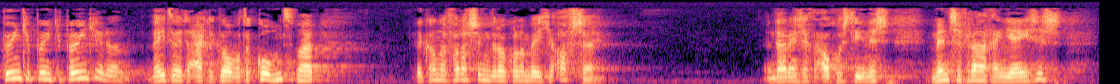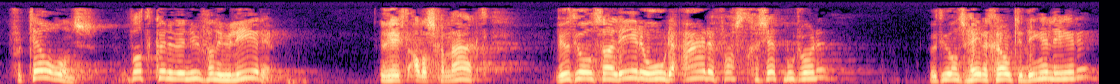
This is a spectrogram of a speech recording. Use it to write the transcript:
puntje, puntje, puntje. Dan weten we het eigenlijk wel wat er komt, maar dan kan de verrassing er ook wel een beetje af zijn. En daarin zegt Augustinus, mensen vragen aan Jezus, vertel ons, wat kunnen we nu van u leren? U heeft alles gemaakt. Wilt u ons dan leren hoe de aarde vastgezet moet worden? Wilt u ons hele grote dingen leren?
